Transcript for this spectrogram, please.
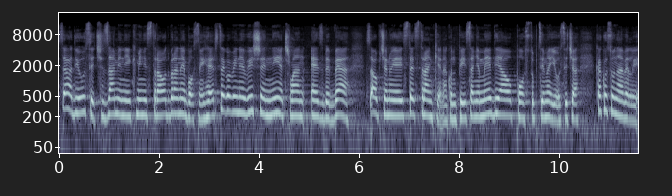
Sead Jusić, zamjenik ministra odbrane Bosne i Hercegovine, više nije član SBB-a. Saopćeno je iz te stranke nakon pisanja medija o postupcima Jusića. Kako su naveli,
